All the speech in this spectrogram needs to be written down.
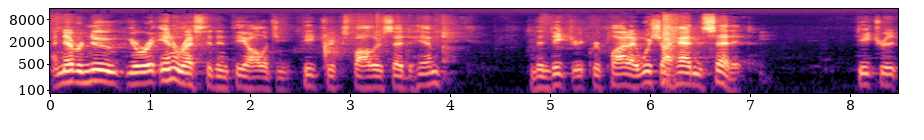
I never knew you were interested in theology, Dietrich's father said to him. And then Dietrich replied, I wish I hadn't said it. Dietrich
